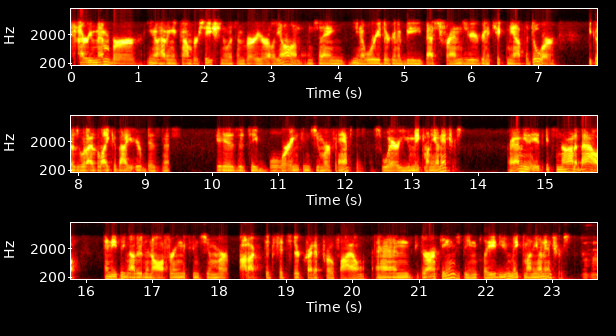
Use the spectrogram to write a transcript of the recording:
And I remember, you know, having a conversation with him very early on and saying, you know, we're either going to be best friends or you're going to kick me out the door because what I like about your business is it's a boring consumer finance business where you make money on interest. Right? I mean, it, it's not about anything other than offering the consumer a product that fits their credit profile, and there aren't games being played. You make money on interest. Mm-hmm.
